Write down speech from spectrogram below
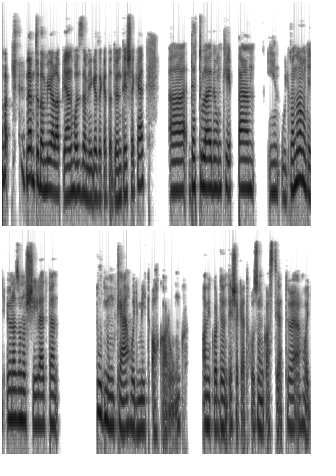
nem tudom, mi alapján hozza még ezeket a döntéseket, de tulajdonképpen én úgy gondolom, hogy egy önazonos életben tudnunk kell, hogy mit akarunk, amikor döntéseket hozunk azt illetően, hogy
